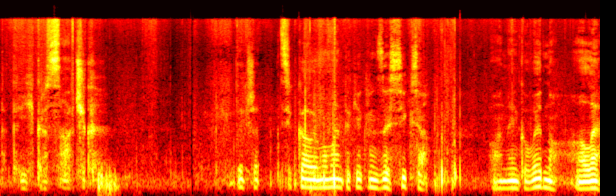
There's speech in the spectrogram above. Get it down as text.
Такий красавчик. Тут ще цікавий момент, як він засікся. Поганенько видно, але.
